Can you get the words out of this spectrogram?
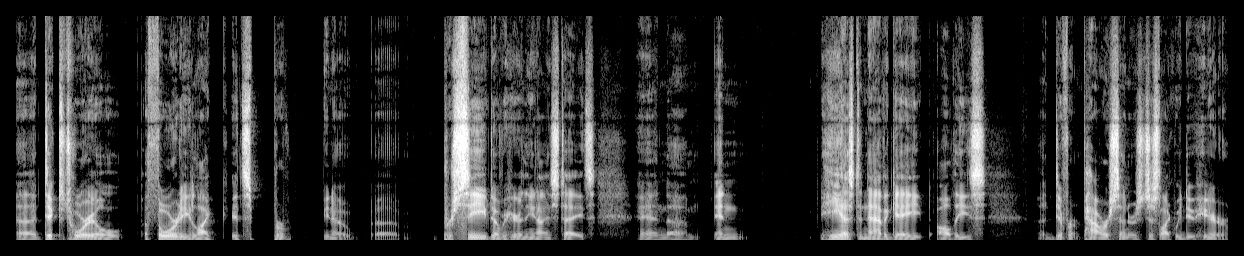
uh, dictatorial authority like it's per, you know uh, perceived over here in the United States, and um, and he has to navigate all these different power centers just like we do here.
